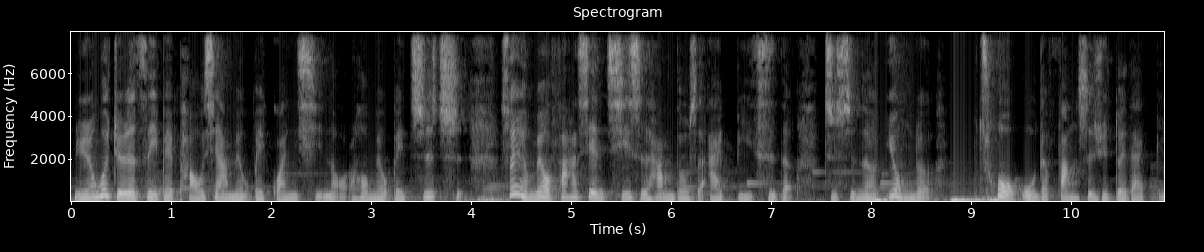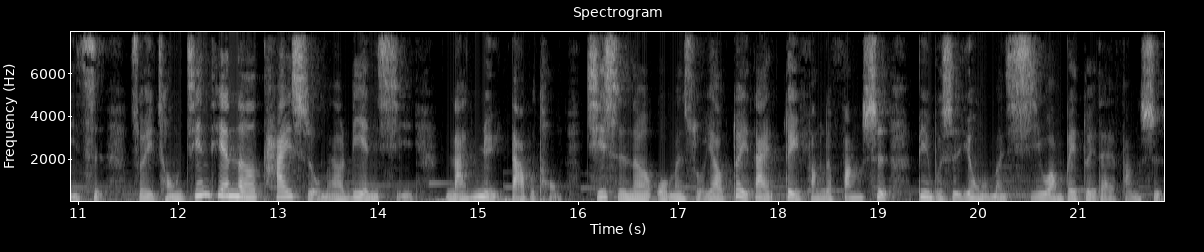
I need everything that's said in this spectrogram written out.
女人会觉得自己被抛下，没有被关心哦，然后没有被支持。所以有没有发现，其实他们都是爱彼此的，只是呢用了。错误的方式去对待彼此，所以从今天呢开始，我们要练习男女大不同。其实呢，我们所要对待对方的方式，并不是用我们希望被对待的方式，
